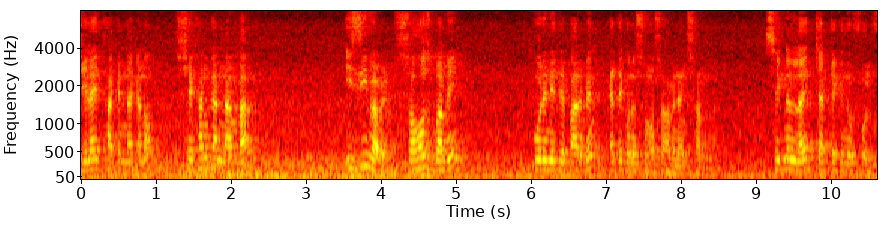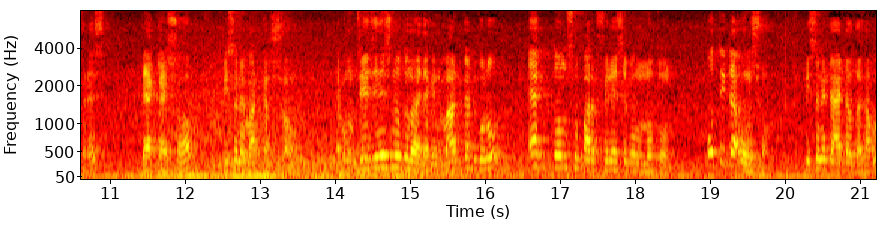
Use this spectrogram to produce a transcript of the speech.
জেলায় থাকেন না কেন, সেখানকার নাম্বার ইজিভাবে সহজভাবেই করে নিতে পারবেন। এতে কোনো সমস্যা হবে না ইনশাল্লাহ সিগন্যাল লাইট চারটে কিন্তু ফুল ফ্রেশ ব্যাক লাইট সহ, পিছনে মাঠগাট সহ। এবং যে জিনিস নতুন হয়, দেখেন মাঠগাটগুলো একদম সুপার ফ্রেশ এবং নতুন, প্রতিটা অংশ। পিছনে টায়ারটাও দেখাবো,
